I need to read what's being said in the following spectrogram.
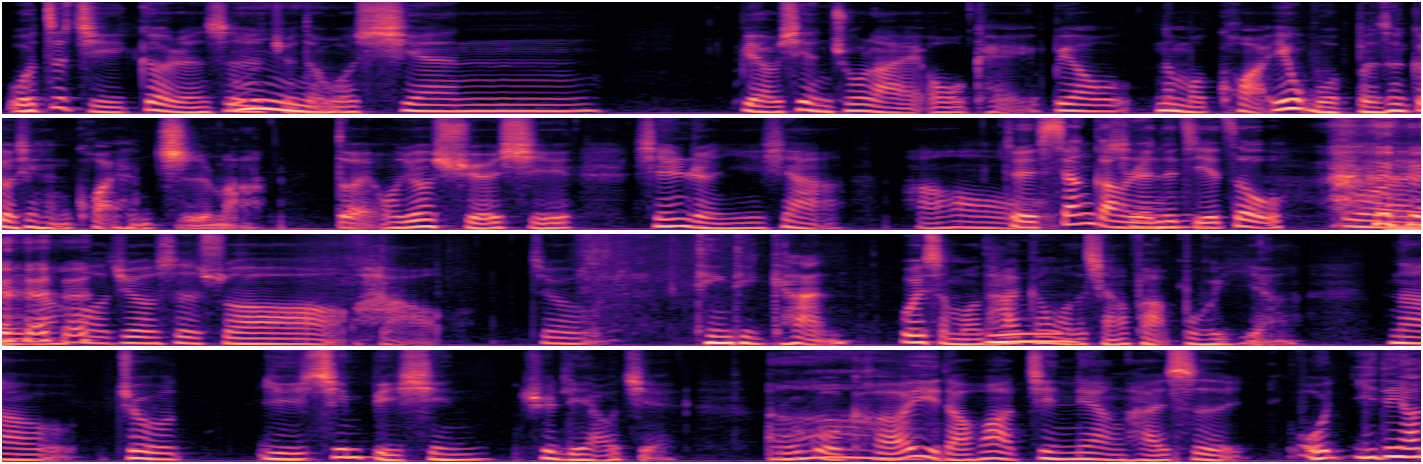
我自己个人是觉得，嗯我先表现出来 OK，不要那么快，因为我本身个性很快很直嘛。对，我就学习先忍一下，然后对，香港人的节奏，对，然后就是说好，就听听看为什么他跟我的想法不一样，那就以心比心去了解。如果可以的话，尽量还是我一定要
